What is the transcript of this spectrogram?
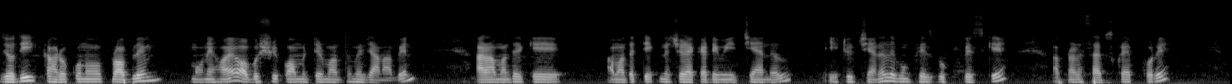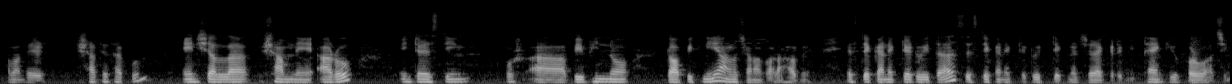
যদি কারও কোনো প্রবলেম মনে হয়, অবশ্যই কমেন্টের মাধ্যমে জানাবেন। আর আমাদেরকে, আমাদের Technature academy channel YouTube channel এবং ফেসবুক পেজকে আপনারা সাবস্ক্রাইব করে আমাদের সাথে থাকুন। ইনশাল্লাহ সামনে আরও ইন্টারেস্টিং বিভিন্ন টপিক নিয়ে আলোচনা করা হবে। Stay connected with us stay connected with Technature academy thank you for watching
